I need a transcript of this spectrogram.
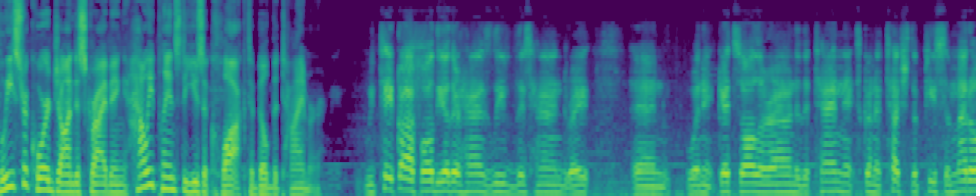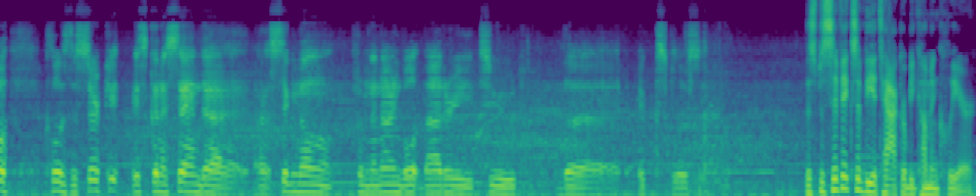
Police record John describing how he plans to use a clock to build the timer. We take off all the other hands, leave this hand, right? And when it gets all around to the 10, it's going to touch the piece of metal, close the circuit. It's going to send a, a signal from the 9 volt battery to the explosive. The specifics of the attack are becoming clear,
